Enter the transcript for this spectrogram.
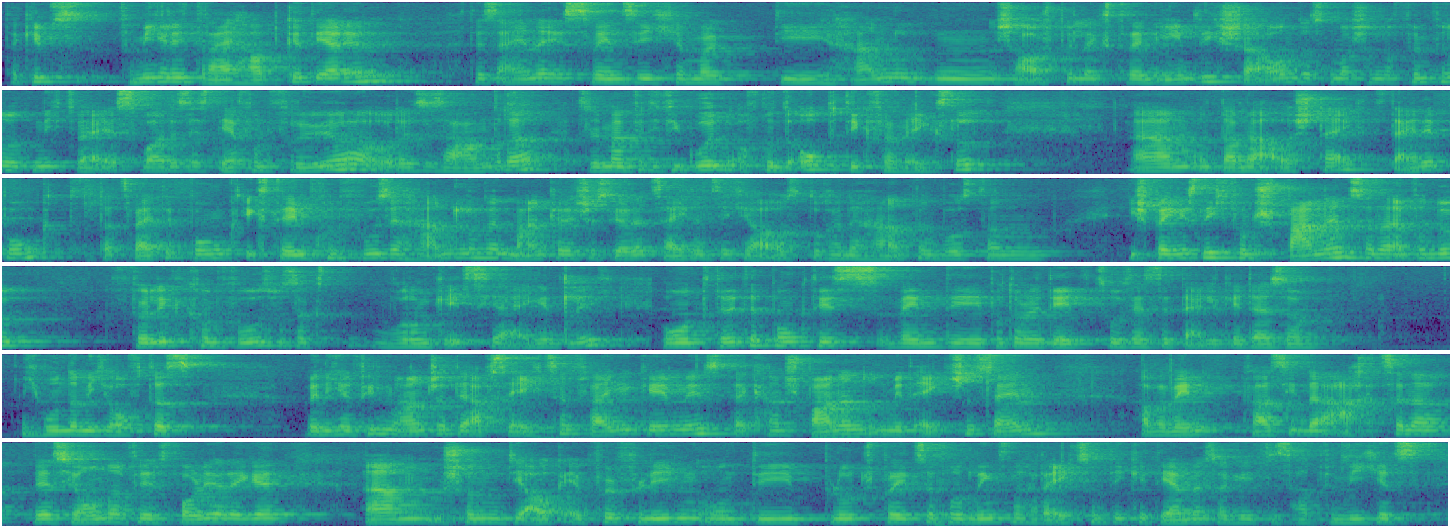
Da gibt es für mich eigentlich drei Hauptkriterien. Das eine ist, wenn sich einmal die handelnden Schauspieler extrem ähnlich schauen, dass man schon nach fünf Minuten nicht weiß, war das jetzt der von früher oder ist es ein anderer. Also wenn man einfach die Figuren aufgrund der Optik verwechselt ähm, und da mal aussteigt, der eine Punkt. Der zweite Punkt, extrem konfuse Handlungen. Manche Regisseure zeichnen sich aus durch eine Handlung, wo es dann, ich spreche jetzt nicht von spannend, sondern einfach nur völlig konfus, wo du sagst, worum geht es hier eigentlich? Und der dritte Punkt ist, wenn die Brutalität zu sehr geht. Also ich wundere mich oft, dass wenn ich einen Film anschaue, der ab 16 freigegeben ist, der kann spannend und mit Action sein, aber wenn quasi in der 18er Version für Volljährige ähm, schon die Augäpfel fliegen und die Blutspritzer von links nach rechts und dicke Därme, sage ich, das hat für mich jetzt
